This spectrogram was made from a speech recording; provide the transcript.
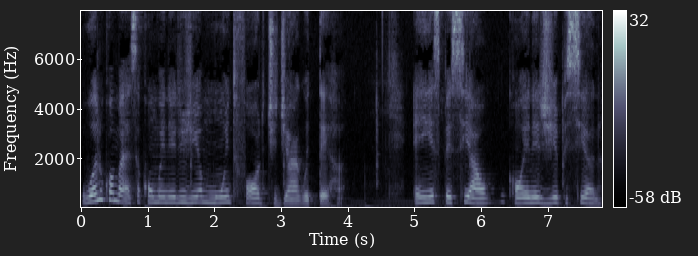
O ano começa com uma energia muito forte de água e terra, em especial com a energia pisciana,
